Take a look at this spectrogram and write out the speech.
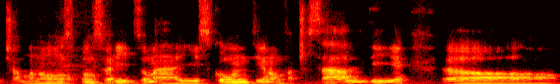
diciamo, non sponsorizzo mai sconti, non faccio saldi. Uh,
